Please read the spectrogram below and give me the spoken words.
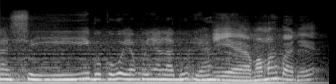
kasih buku yang punya lagu ya. Iya, Mamah Bade.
